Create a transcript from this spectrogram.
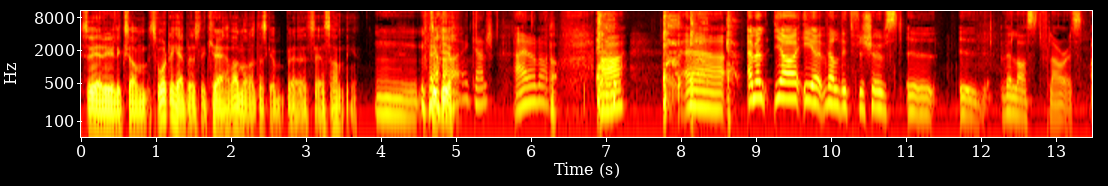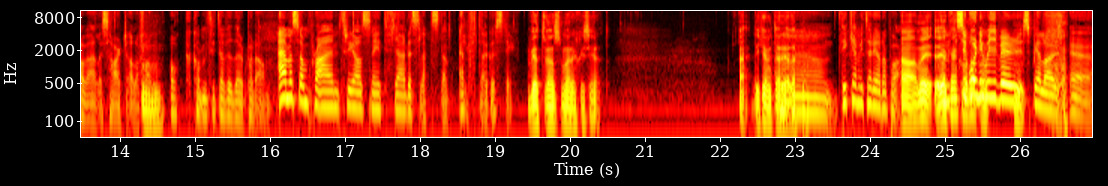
Så är det ju liksom svårt att helt plötsligt kräva någon att den ska börja säga sanningen. Tycker jag. Ja, kanske. I don't know. Ja. Eh, men jag är väldigt förtjust i, i The Lost Flowers av Alice Hart i alla fall. Mm. Och kommer titta vidare på den. Amazon Prime, tre avsnitt, fjärde släpps den 11 augusti. Vet du vem som har regisserat? Nej, det kan vi ta reda på. Eh, det kan vi ta reda på. Ja, men jag kan Mm, Sigourney på- Weaver spelar eh,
